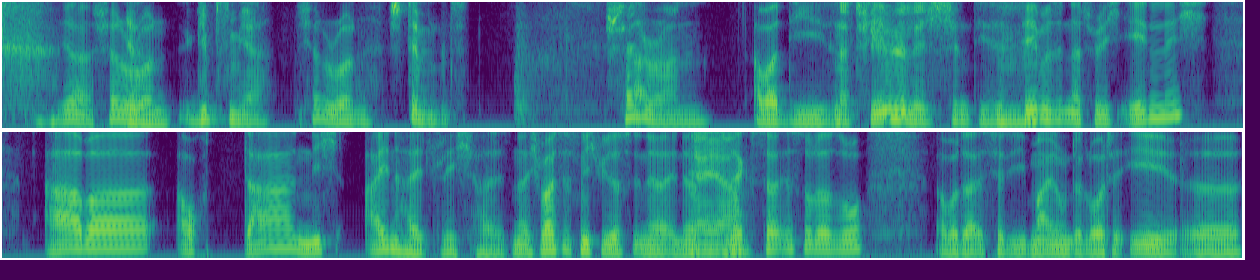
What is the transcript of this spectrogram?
ja, Shadowrun. gib's mir. Shadowrun. Stimmt. Shadowrun. Aber die Systeme, natürlich. Sind, die Systeme mhm. sind natürlich ähnlich, aber auch da nicht einheitlich halt. Ne? Ich weiß jetzt nicht, wie das in der, in der ja, ja. Sechster ist oder so, aber da ist ja die Meinung der Leute eh äh,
